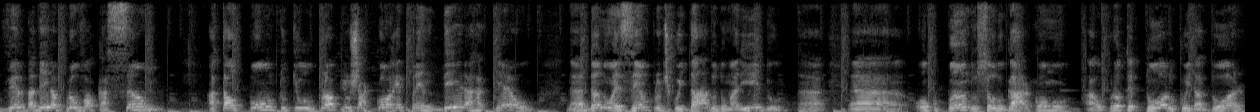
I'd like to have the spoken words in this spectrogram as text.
verdadeira provocação a tal ponto que o próprio Jacó repreendera Raquel, né, dando um exemplo de cuidado do marido, né, é, ocupando o seu lugar como a, o protetor, o cuidador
